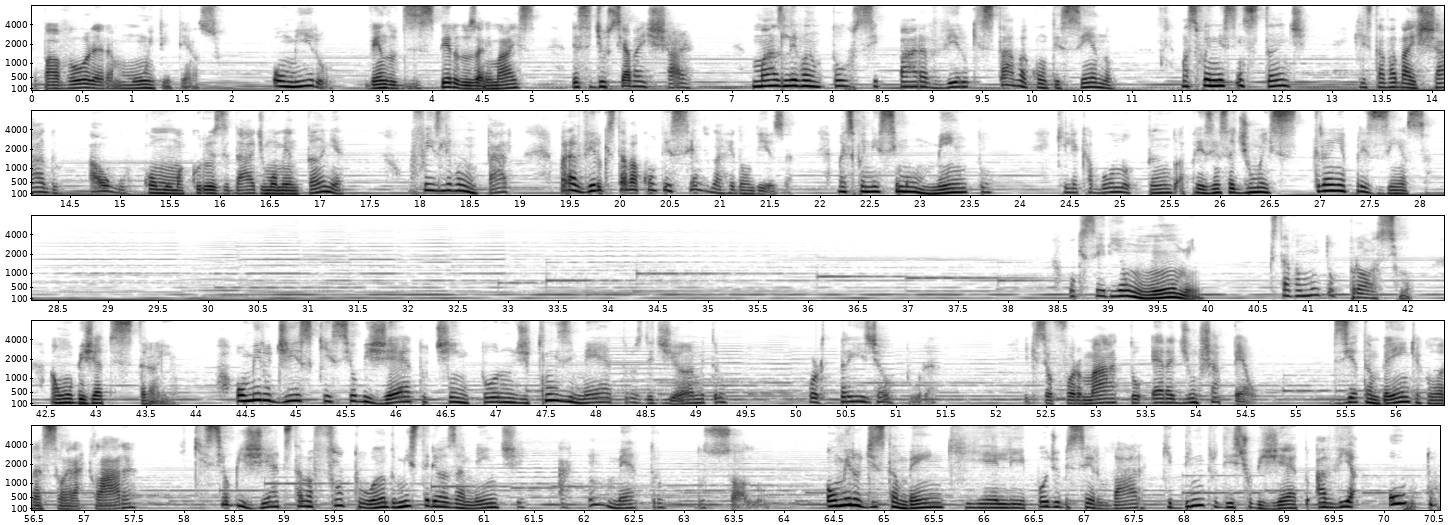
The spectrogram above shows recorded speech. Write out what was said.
O pavor era muito intenso. O Miro, vendo o desespero dos animais, decidiu se abaixar, mas levantou-se para ver o que estava acontecendo. Mas foi nesse instante que ele estava abaixado, algo como uma curiosidade momentânea o fez levantar para ver o que estava acontecendo na redondeza. Mas foi nesse momento que ele acabou notando a presença de uma estranha presença. O que seria um homem que estava muito próximo a um objeto estranho. Omiro diz que esse objeto tinha em torno de 15 metros de diâmetro por 3 de altura e que seu formato era de um chapéu. Dizia também que a coloração era clara e que esse objeto estava flutuando misteriosamente a um metro do solo. Homero diz também que ele pôde observar que dentro deste objeto havia outro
